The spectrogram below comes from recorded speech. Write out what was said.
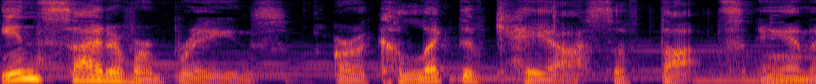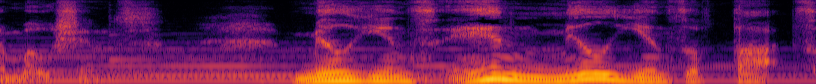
Inside of our brains are a collective chaos of thoughts and emotions. Millions and millions of thoughts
